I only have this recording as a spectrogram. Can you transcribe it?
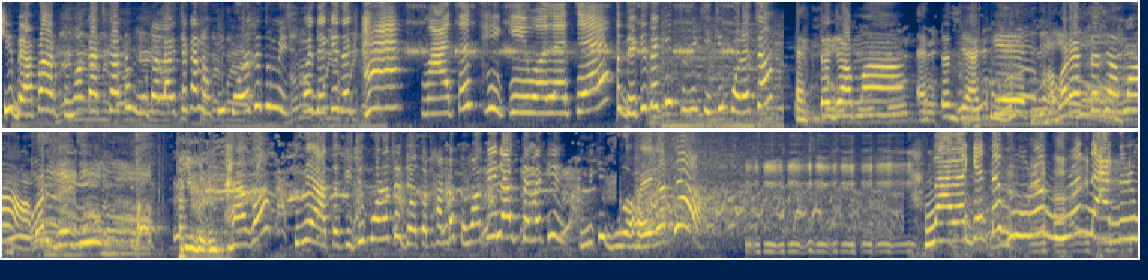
কি ব্যাপার? তোমাকে আজকে এত মোটা লাগছে কেন? কি পড়েছো তুমি? ওই দেখি দেখি। হ্যাঁ মা তো ঠিকই বলেছে। দেখি দেখি তুমি কি কি পরেছো? একটা জামা একটা জ্যাকেট আবার একটা জামা আবার গেঞ্জি। হ্যাঁ গো তুমি এত কিছু পরেছো যত ঠান্ডা তোমাকেই লাগছে নাকি? তুমি কি বুড়ো হয়ে গেছো? বাবাকে তো দাদুর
